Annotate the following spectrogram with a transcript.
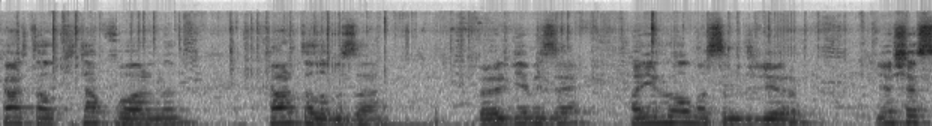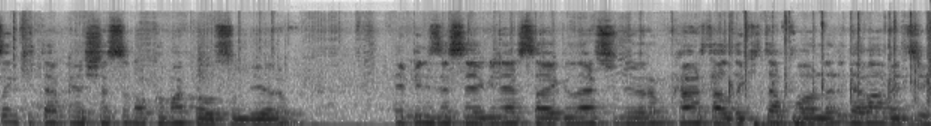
Kartal Kitap Fuarı'nın Kartal'ımıza, bölgemize hayırlı olmasını diliyorum. Yaşasın kitap, yaşasın okumak olsun diyorum. Hepinize sevgiler, saygılar sunuyorum. Kartal'da kitap fuarları devam edecek.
